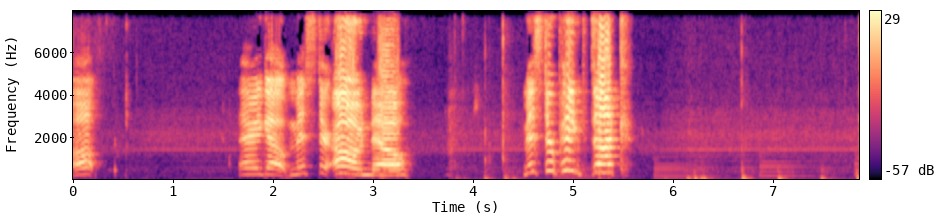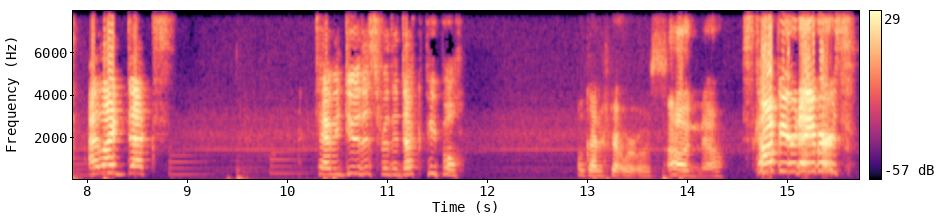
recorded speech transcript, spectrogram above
Oh! There you go, Mr. Oh no! Mr. Pink Duck! I like ducks! Tabby, do this for the duck people! oh god, I forgot where it was. Oh no. Just copy your neighbors!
